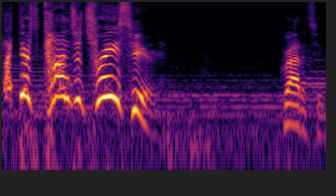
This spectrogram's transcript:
Like there's tons of trees here. Gratitude.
